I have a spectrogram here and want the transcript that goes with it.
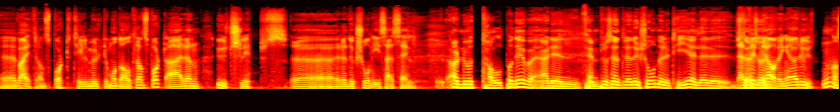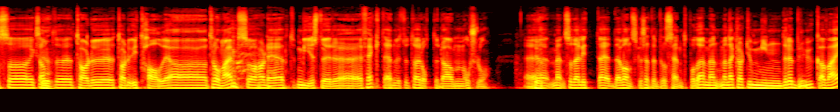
veitransport til multimodal transport, er en utslippsreduksjon i seg selv. Er det noe tall på det? Er det 5% reduksjon eller 10 eller Det er veldig avhengig av ruten. Altså, ja. tar, du, tar, du, Italia-Trondheim, så har det et mye større effekt enn hvis du tar Rotterdam-Oslo. Ja. Men, så det er, litt, det, er, vanskelig å sette en prosent på det. Men, men, det er klart, jo mindre bruk av vei,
